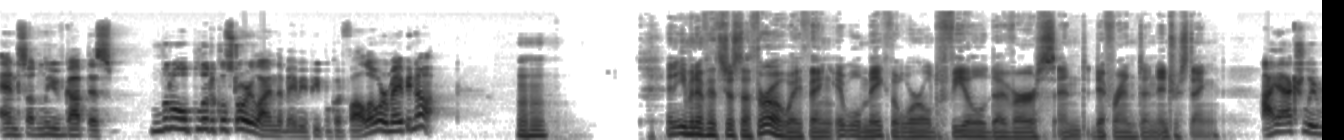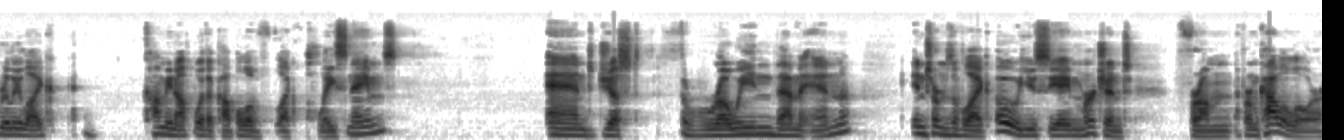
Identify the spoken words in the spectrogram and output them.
and suddenly you've got this little political storyline that maybe people could follow or maybe not. Mm-hmm. And even if it's just a throwaway thing, it will make the world feel diverse and different and interesting. I actually really like coming up with a couple of like place names and just throwing them in in terms of like, oh, you see a merchant from from Kalalor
